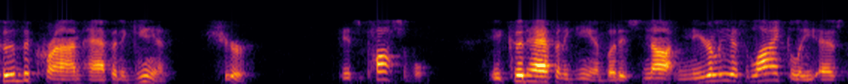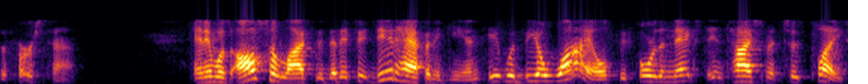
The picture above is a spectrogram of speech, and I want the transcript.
could the crime happen again? Sure. It's possible. It could happen again, but it's not nearly as likely as the first time. And it was also likely that if it did happen again, it would be a while before the next enticement took place.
